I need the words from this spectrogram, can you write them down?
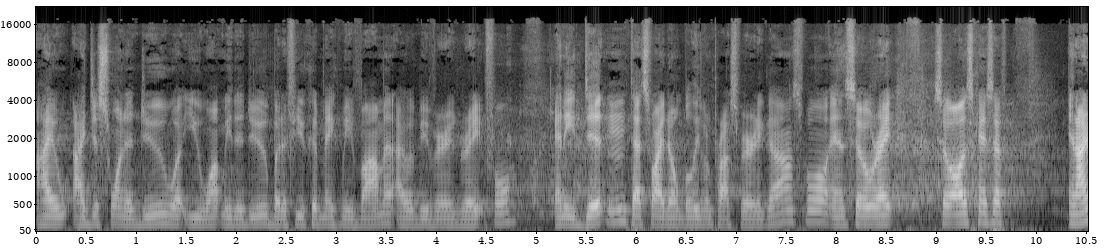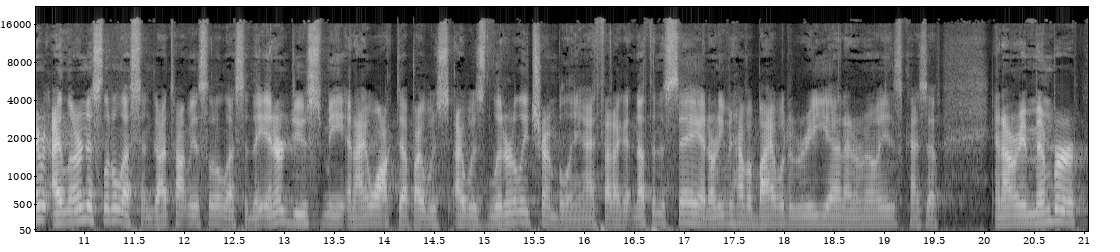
I, I just want to do what you want me to do, but if you could make me vomit, I would be very grateful. And he didn't. That's why I don't believe in prosperity gospel. And so, right, so all this kind of stuff. And I, I learned this little lesson. God taught me this little lesson. They introduced me, and I walked up. I was, I was literally trembling. I thought, I got nothing to say. I don't even have a Bible degree yet. I don't know any of this kind of stuff. And I remember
